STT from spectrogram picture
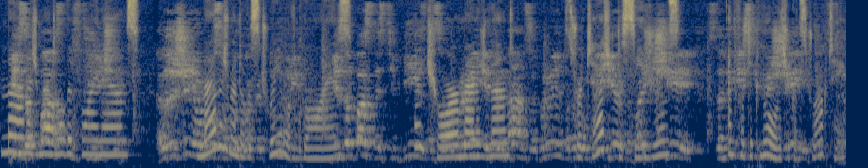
management of the finance, management of a stream of clients, HR management, strategic decisions, and for technology constructing,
